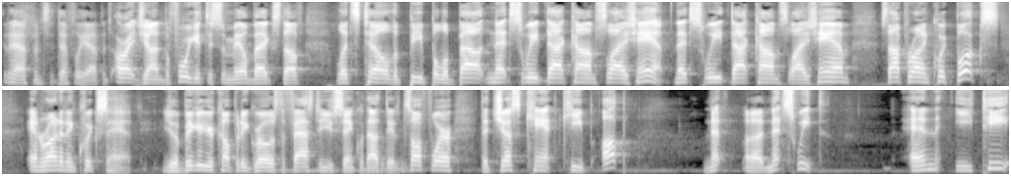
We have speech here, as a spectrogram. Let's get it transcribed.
It happens. It definitely happens. All right, John, before we get to some mailbag stuff, let's tell the people about netsuite.com slash ham. netsuite.com slash ham. Stop running QuickBooks and run it in quicksand. The bigger your company grows, the faster you sink with outdated software that just can't keep up. Net, uh, NetSuite. N-E-T-S-U-I-T-E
